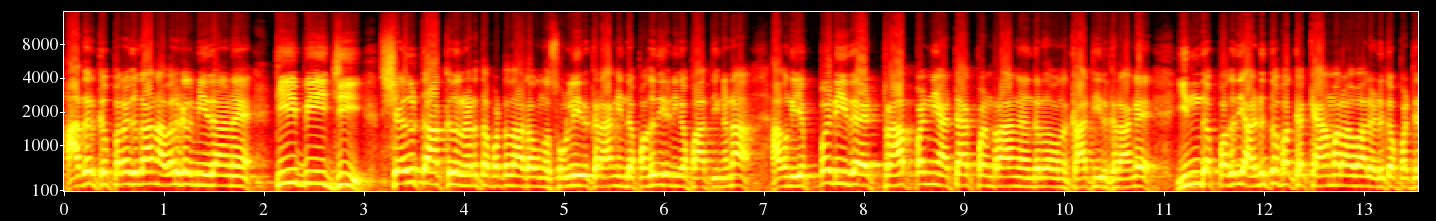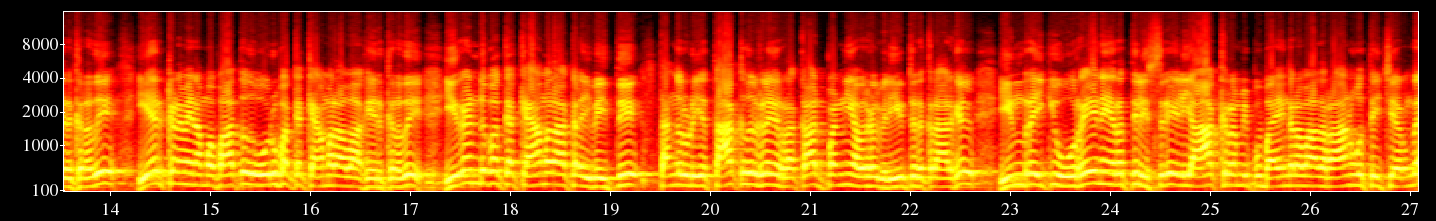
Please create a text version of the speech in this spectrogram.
அதற்கு பிறகுதான் அவர்கள் மீதான டிபிஜி ஷெல் தாக்குதல் நடத்தப்பட்டதாக அவங்க சொல்லியிருக்கிறாங்க. இந்த பகுதியை நீங்கள் பார்த்தீங்கன்னா அவங்க எப்படி இதை ட்ராப் பண்ணி அட்டாக் பண்றாங்கங்கிறத அவங்க காட்டியிருக்கிறாங்க. இந்த பகுதி அடுத்த பக்க கேமராவால் எடுக்கப்பட்டிருக்கிறது. ஏற்கனவே நம்ம பார்த்தது ஒரு பக்க கேமராவாக இருக்கிறது. இரண்டு பக்க கேமராக்களை வைத்து தங்களுடைய தாக்குதல்களை ரெக்கார்ட் பண்ணி அவர்கள் வெளியிட்டிருக்கிறார்கள். இன்றைக்கு ஒரே நேரத்தில் இஸ்ரேலிய ஆக்கிரமிப்பு பயங்கர பயங்கரவாத இராணுவத்தைச் சேர்ந்த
